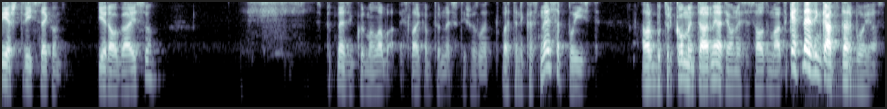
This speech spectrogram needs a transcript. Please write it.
Tieši trīs sekundes. Ieraugu gaisu. Es pat nezinu, kur man labāk. Es laikam tur neskatīšos, lai, lai te nekas nesaplīst. Varbūt tur komentāri neatjaunosies automātiski. Es nezinu, kā tas darbojas.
